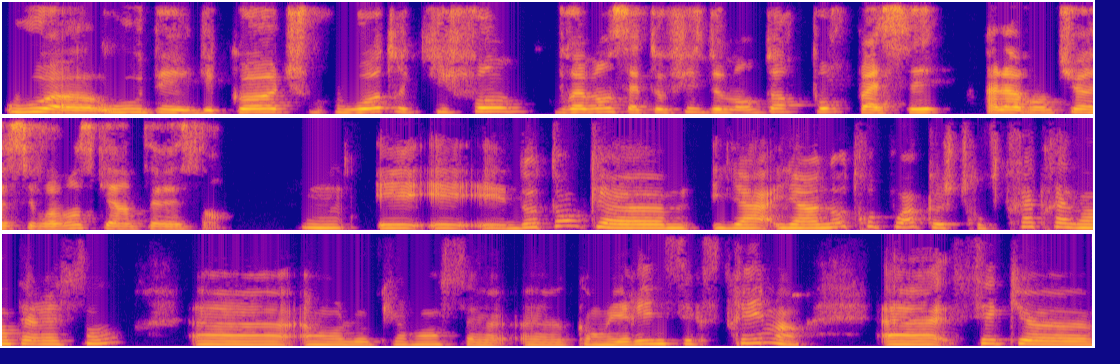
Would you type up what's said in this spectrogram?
ou, euh, des, coachs ou autres qui font vraiment cet office de mentor pour passer à l'aventure. Et c'est vraiment ce qui est intéressant. Mm. Et, d'autant qu'il y, a, un autre point que je trouve très très intéressant, euh, en l'occurrence euh, quand Erin s'exprime, c'est que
